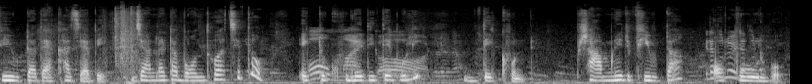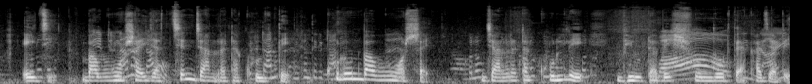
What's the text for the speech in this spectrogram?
ভিউটা দেখা যাবে। জানলাটা বন্ধ আছে তো? একটু Oh খুলে দিতে বলি। দেখুন সামনের ভিউটা অপূর্ব। এই যে বাবু মশাই যাচ্ছেন জানলাটা খুলতে। খুলুন বাবু মশাই। জানলাটা খুললে ভিউটা বেশ সুন্দর দেখা যাবে।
